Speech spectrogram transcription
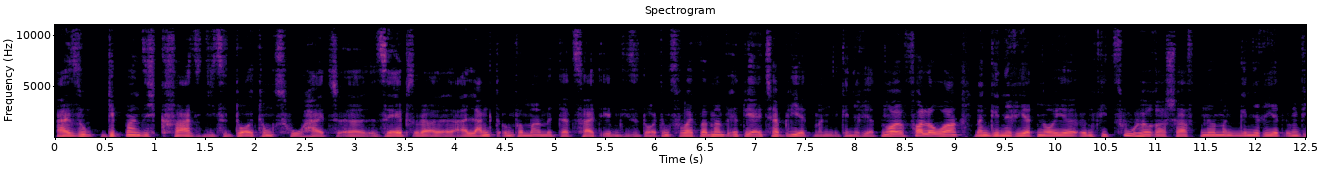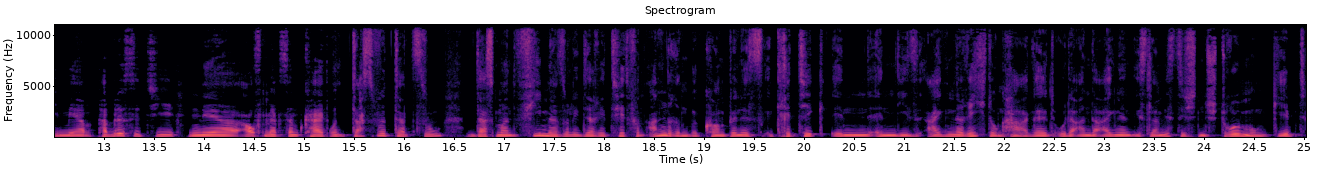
Also gibt man sich quasi diese Deutungshoheit äh, selbst oder äh, erlangt irgendwann mal mit der Zeit eben diese Deutungshoheit, weil man wird ja etabliert. Man generiert neue Follower, man generiert neue irgendwie Zuhörerschaften, ne? man generiert irgendwie mehr Publicity, mehr Aufmerksamkeit und das wird dazu, dass man viel mehr Solidarität von anderen bekommt, wenn es Kritik in, in die eigene Richtung hagelt oder an der eigenen islamistischen Strömung gibt,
